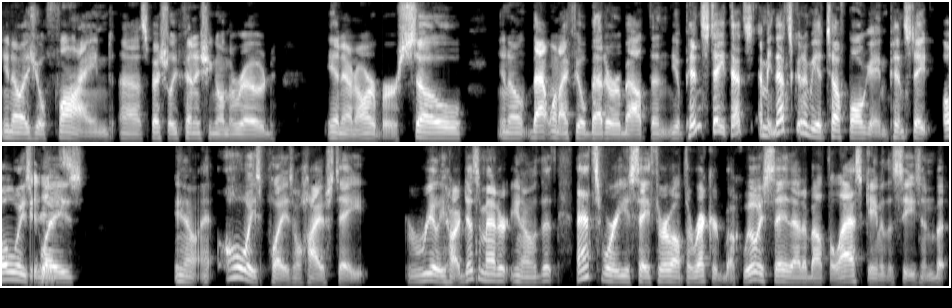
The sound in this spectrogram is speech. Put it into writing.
you know, as you'll find, uh, especially finishing on the road in Ann Arbor. So you know that one I feel better about than you know Penn State. That's I mean that's going to be a tough ball game. Penn State always It is. plays, you know, always plays Ohio State really hard. Doesn't matter, you know. That, that's where you say throw out the record book. We always say that about the last game of the season, but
